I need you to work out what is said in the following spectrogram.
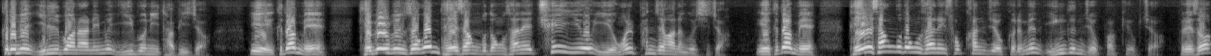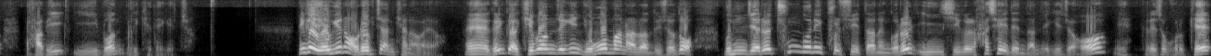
그러면 1번 아니면 2번이 답이죠. 예. 그 다음에 개별 분석은 대상 부동산의 최이호 이용을 판정하는 것이죠. 예. 그 다음에 대상 부동산이 속한 지역 그러면 인근 지역밖에 없죠. 그래서 답이 2번 이렇게 되겠죠. 그러니까 여기는 어렵지 않게 나와요. 예, 그러니까 기본적인 용어만 알아두셔도 문제를 충분히 풀 수 있다는 것을 인식을 하셔야 된다는 얘기죠. 예, 그래서 그렇게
